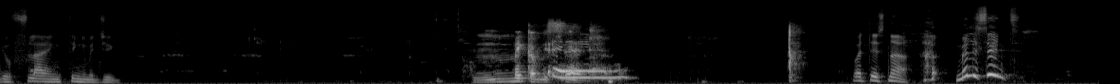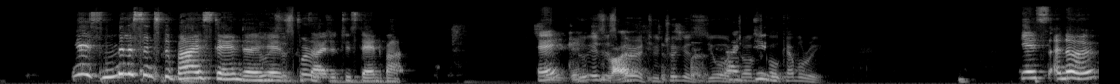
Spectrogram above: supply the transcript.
your flying thingamajig. Make me sad. What this now? Millicent! Yes, Millicent the bystander Who is the has decided to stand by. Hey? Who is two a spirit who triggers spirit. your I dog's do. called cavalry? Yes, I know.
